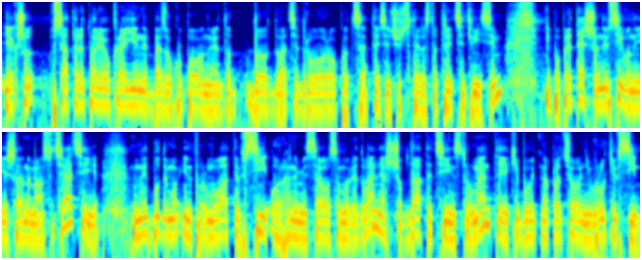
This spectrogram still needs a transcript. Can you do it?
Якщо вся територія України без окупованої до, до 22 року це 1438. І попри те, що не всі вони є членами асоціації, ми будемо інформувати всі органи місцевого самоврядування, щоб дати ці інструменти, які будуть напрацьовані в руки всім,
